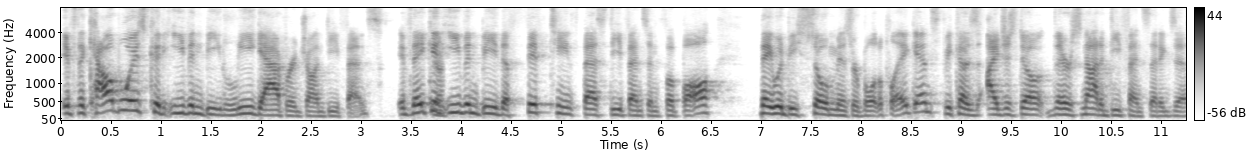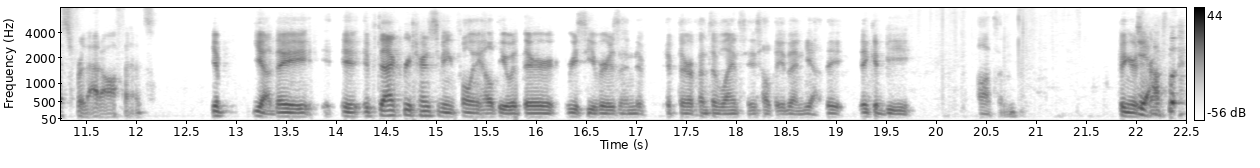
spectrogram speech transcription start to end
if the Cowboys could even be league average on defense, if they could yeah. even be the 15th best defense in football, they would be so miserable to play against because I just don't, there's not a defense that exists for that offense. Yep. Yeah. They, if Dak returns to being fully healthy with their receivers and if, if their offensive line stays healthy, then yeah, they, they could be awesome. Fingers yeah, crossed. But,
